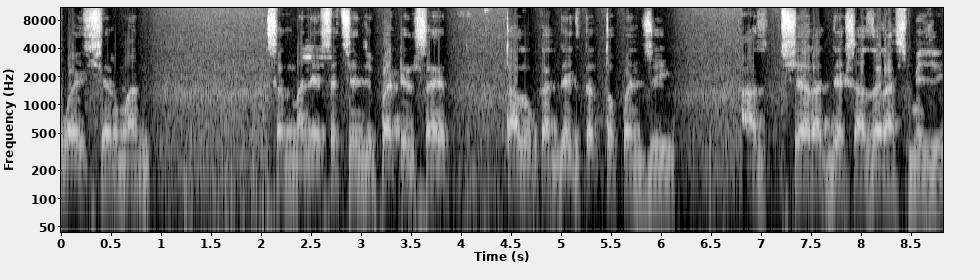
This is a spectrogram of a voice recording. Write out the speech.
वाईस चेअरमन सन्मान्य सचिनजी पाटील साहेब तालुकाध्यक्ष दत्तोपनजी आज शहराध्यक्ष आझर हाश्मीजी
